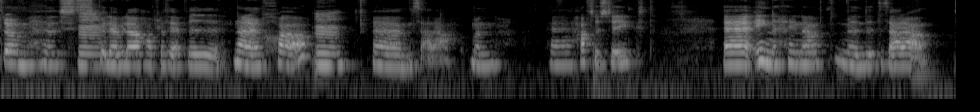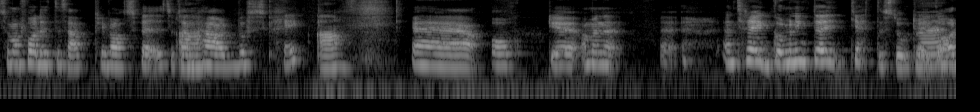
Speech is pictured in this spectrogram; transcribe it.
drömhus Mm. skulle jag vilja ha placerat vid nära en sjö. Mm. Um, såhär, men, eh, havsutsikt. Eh, inhägnat med lite såhär, så man får lite såhär privat space, typ Ja. en hög buskhäck. Ja. Eh, och eh, ja, men, eh, en trädgård, men inte jättestor trädgård.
